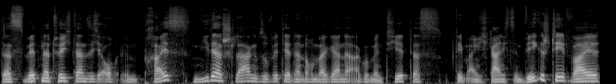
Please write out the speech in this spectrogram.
Das wird natürlich dann sich auch im Preis niederschlagen. So wird ja dann auch immer gerne argumentiert, dass dem eigentlich gar nichts im Wege steht, weil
